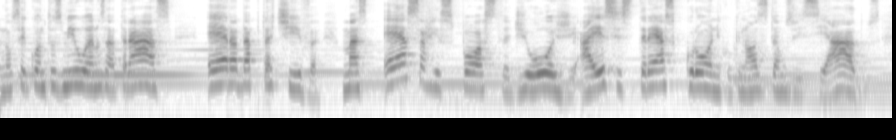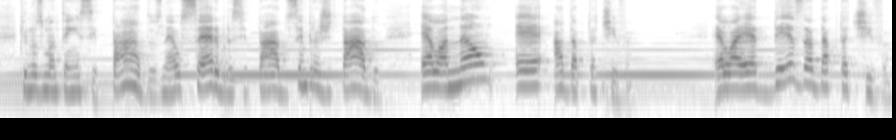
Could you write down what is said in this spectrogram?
não sei quantos mil anos atrás, era adaptativa, mas essa resposta de hoje a esse estresse crônico que nós estamos viciados, que nos mantém excitados, né, o cérebro excitado, sempre agitado, ela não é adaptativa. Ela é desadaptativa.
